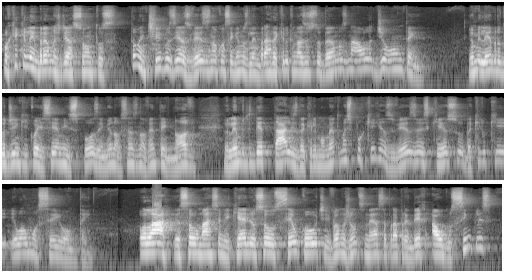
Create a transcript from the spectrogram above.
Por que, que lembramos de assuntos tão antigos e às vezes não conseguimos lembrar daquilo que nós estudamos na aula de ontem? Eu me lembro do dia em que conheci a minha esposa, em 1999. Eu lembro de detalhes daquele momento, mas por que, que às vezes eu esqueço daquilo que eu almocei ontem? Olá, eu sou o Márcio Michele, eu sou o seu coach e vamos juntos nessa para aprender algo simples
